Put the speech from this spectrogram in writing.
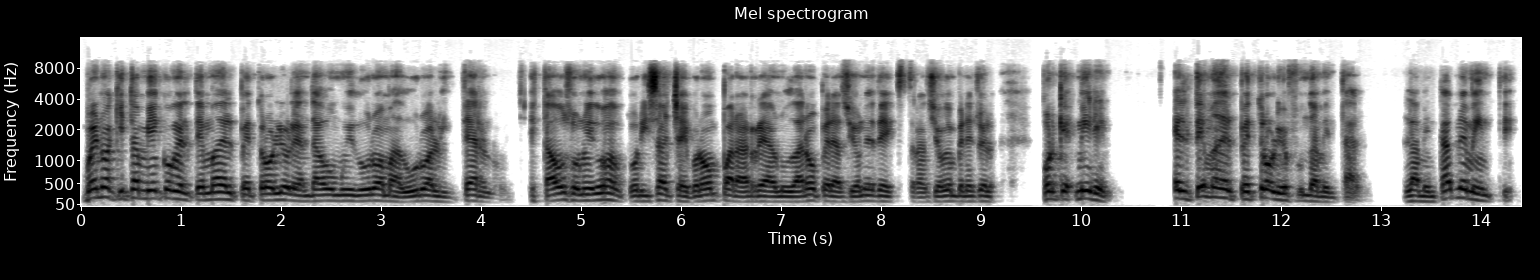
Bueno, aquí también con el tema del petróleo le han dado muy duro a Maduro a lo interno. Estados Unidos autoriza a Chevron para reanudar operaciones de extracción en Venezuela. Porque miren, el tema del petróleo es fundamental. Lamentablemente,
